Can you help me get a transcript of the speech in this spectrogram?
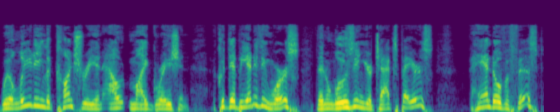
we're leading the country in out migration. Could there be anything worse than losing your taxpayers hand over fist?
